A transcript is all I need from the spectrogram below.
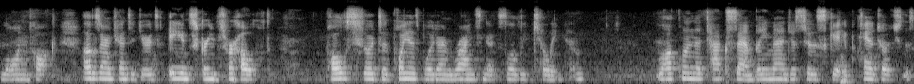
long talk. Alexander turns to Jared's Ian screams for help. Paul starts to point his blade on Ryan's neck, slowly killing him. Lachlan attacks Sam, but he manages to escape. Can't touch this.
